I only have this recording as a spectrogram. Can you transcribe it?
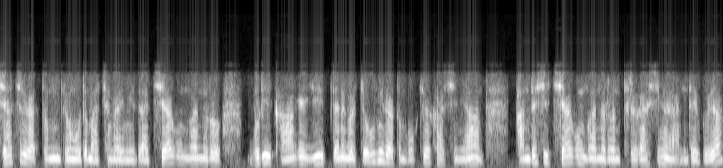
지하철 같은 경우도 마찬가지입니다. 지하 공간으로 물이 강하게 유입되는 걸 조금이라도 목격하시면 반드시 지하 공간으로는 들어가시면 안 되고요.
